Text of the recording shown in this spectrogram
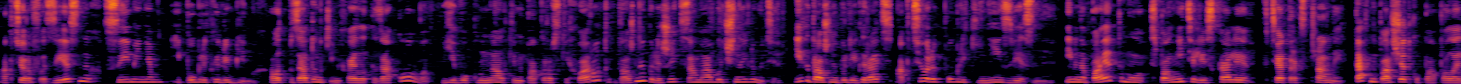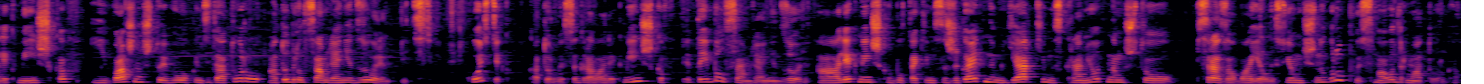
актеров известных, с именем и публикой любимых. А вот по задумке Михаила Казакова, его коммуналке на Покровских воротах должны были жить самые обычные люди. Их должны были играть актеры публики неизвестные. Именно поэтому исполнители искали в театрах страны. Так на площадку попал Олег Меньшиков, и важно, что его кандидатуру одобрил сам Леонид Зорин, ведь Костик которого сыграл Олег Меньшиков, это и был сам Леонид Зорин. А Олег Меньшиков был таким зажигательным, ярким, искрометным, что сразу обаял и съемочную группу, и самого драматурга.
